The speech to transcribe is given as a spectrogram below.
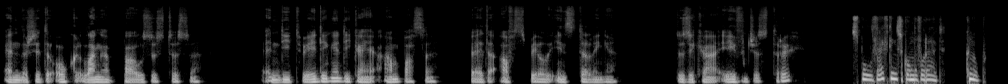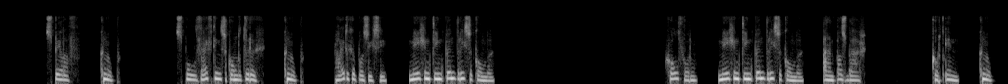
En er zitten ook lange pauzes tussen. En die twee dingen die kan je aanpassen bij de afspeelinstellingen. Dus ik ga eventjes terug. Spoel 15 seconden vooruit. Knop. Speel af. Knop. Spoel 15 seconden terug. Knop. Huidige positie. 19.3 seconden. Golfvorm. 19.3 seconden. Aanpasbaar. Kort in. Knop.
